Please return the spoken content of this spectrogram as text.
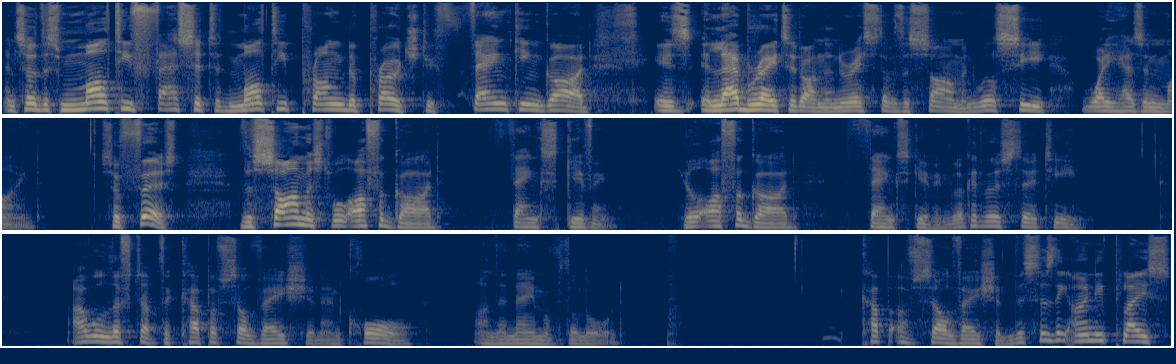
And so, this multifaceted, multi pronged approach to thanking God is elaborated on in the rest of the psalm, and we'll see what he has in mind. So, first, the psalmist will offer God thanksgiving. He'll offer God thanksgiving. Look at verse 13. I will lift up the cup of salvation and call on the name of the Lord. Cup of salvation. This is the only place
